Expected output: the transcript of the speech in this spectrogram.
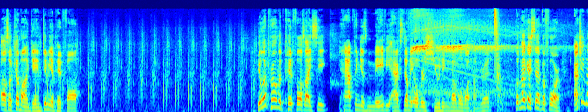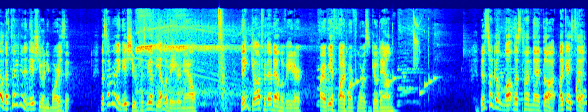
Also, come on, game. Give me a pitfall. The only problem with pitfalls I see happening is maybe accidentally overshooting level 100. But like I said before, actually no, that's not even an issue anymore, is it? That's not really an issue, because we have the elevator now. Thank God for that elevator. Alright, we have five more floors to go down. This took a lot less time than I thought. Like I said,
